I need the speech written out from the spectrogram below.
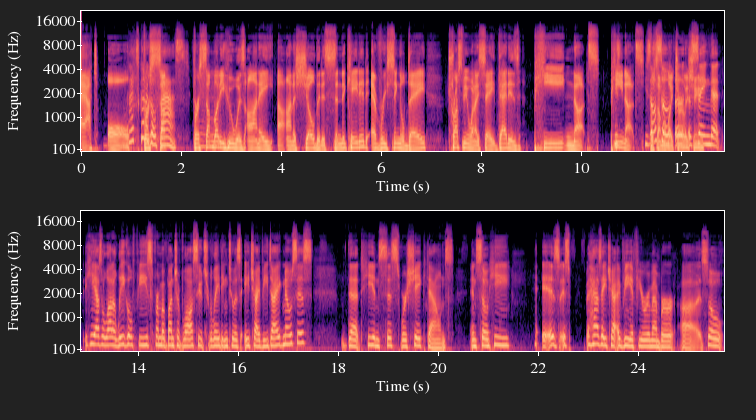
at all. That's gonna For go some- fast. for somebody who was on a uh, on a show that is syndicated every single day. Trust me when I say that is peanuts. Peanuts He's for also like uh, saying that he has a lot of legal fees from a bunch of lawsuits relating to his HIV diagnosis that he insists were shakedowns, and so he is is has HIV. If you remember, uh, so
